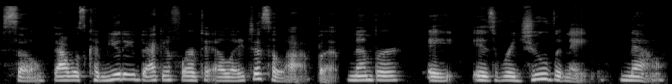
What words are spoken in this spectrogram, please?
so that was commuting back and forth to LA, just a lot. But number eight is rejuvenate. Now,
